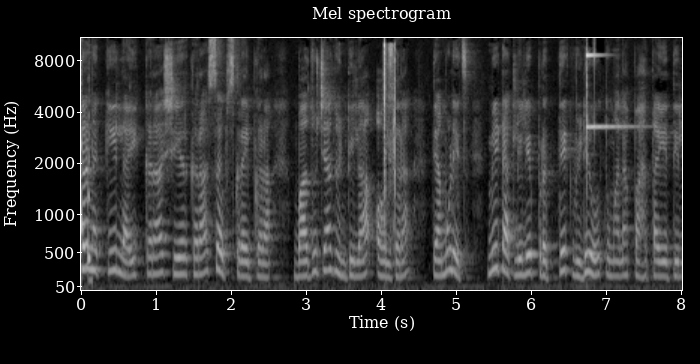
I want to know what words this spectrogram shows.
तर नक्की लाईक करा शेअर करा सबस्क्राईब करा. बाजूच्या घंटीला ऑल करा. त्यामुळेच मी टाकलेले प्रत्येक व्हिडिओ तुम्हाला पाहता येतील.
